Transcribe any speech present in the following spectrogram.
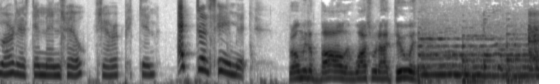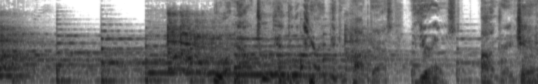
You're listening to Cherry Picking Entertainment. Throw me the ball and watch what I do with it. You are now tuned into the Cherry Picking Podcast with your host, Andre Cherry.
